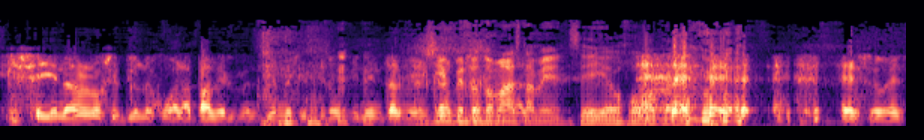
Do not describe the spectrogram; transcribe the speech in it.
y se llenaron los sitios de jugar a pádel, ¿me entiendes? Hicieron 500.000 Sí, empezó Tomás también. Sí, yo juego a pádel. Eso es.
